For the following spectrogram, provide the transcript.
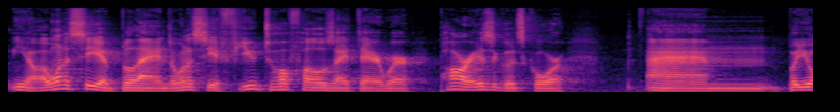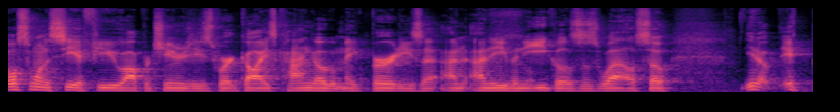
you know, I want to see a blend. I want to see a few tough holes out there where par is a good score. Um, but you also want to see a few opportunities where guys can go make birdies and, and even eagles as well. So, you know, it,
